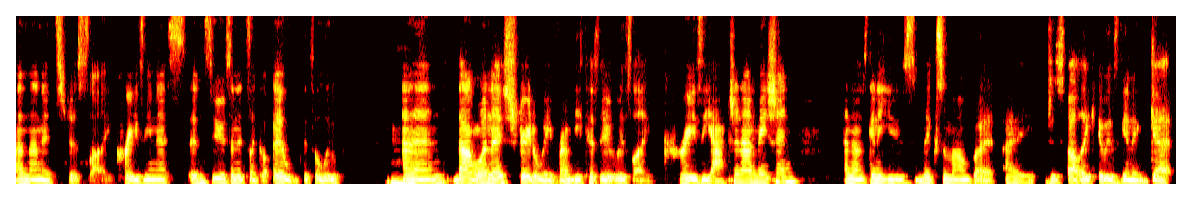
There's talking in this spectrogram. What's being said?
and then it's just like craziness ensues and it's like a, it's a loop And that one I strayed away from because it was like crazy action animation. And I was going to use Mixamo, but I just felt like it was going to get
